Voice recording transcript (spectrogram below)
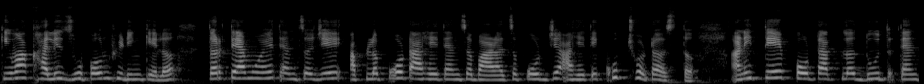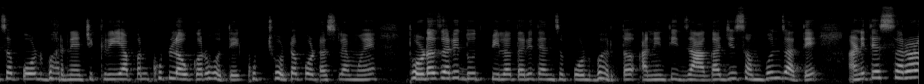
किंवा खाली झोपवून फिडिंग केलं तर त्यामुळे त्यांचं जे आपलं पोट आहे त्यांचं बाळाचं पोट जे आहे ते खूप छोटं असतं. आणि ते पोटातलं दूध त्यांचं पोट भरण्याची क्रिया पण खूप लवकर होते. खूप छोटं पोट असल्यामुळे थोडं जरी दूध पिलं तरी त्यांचं पोट भरतं आणि ती जागा जी संपून जाते आणि ते सरळ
